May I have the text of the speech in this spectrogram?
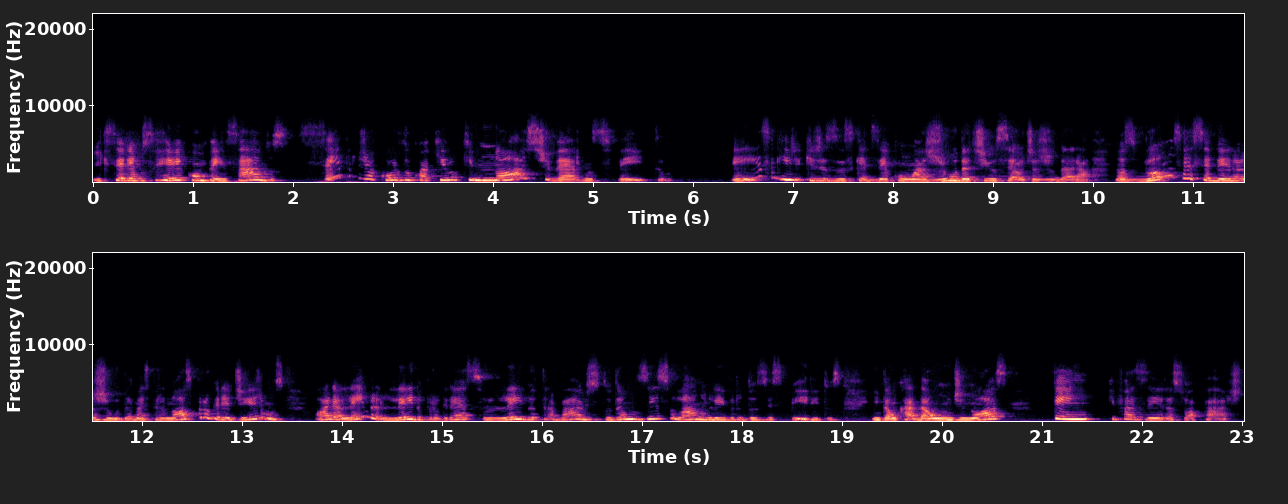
E que seremos recompensados sempre de acordo com aquilo que nós tivermos feito. É isso que, que Jesus quer dizer com ajuda-te, o céu te ajudará. Nós vamos receber ajuda, mas para nós progredirmos, olha, lembra lei do progresso, lei do trabalho? Estudamos isso lá no livro dos Espíritos. Então, cada um de nós tem que fazer a sua parte,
